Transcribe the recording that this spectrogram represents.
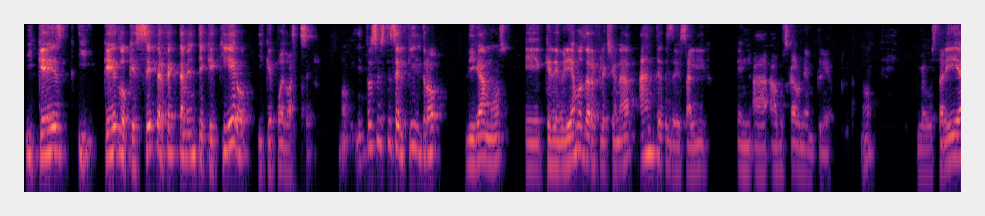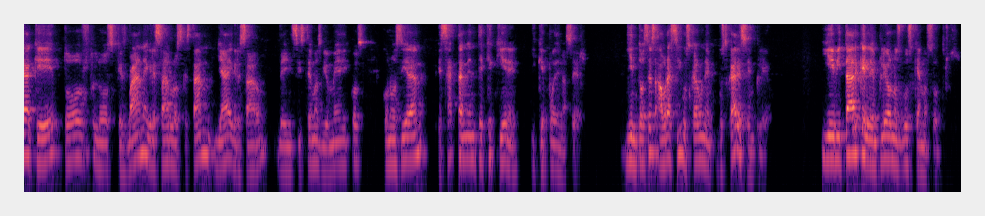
¿Y qué es, y qué es lo que sé perfectamente que quiero y que puedo hacer? Entonces este es el filtro, digamos, eh, que deberíamos de reflexionar antes de salir a, buscar un empleo. Me gustaría que todos los que van a egresar, los que están ya egresaron de sistemas biomédicos, conocieran exactamente qué quieren y qué pueden hacer. Y entonces, ahora sí, buscar, un, em, buscar ese empleo y evitar que el empleo nos busque a nosotros.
